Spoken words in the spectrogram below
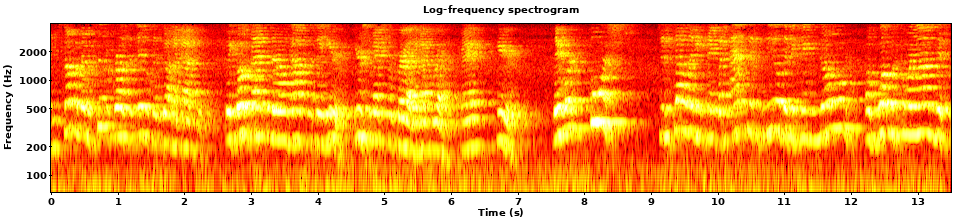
And someone that was sitting across the table said, John, I got you. They go back to their own house and say, Here, here's some extra bread. I got bread. Okay? Here. They weren't forced to sell anything, but at this meal they became known of what was going on, this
